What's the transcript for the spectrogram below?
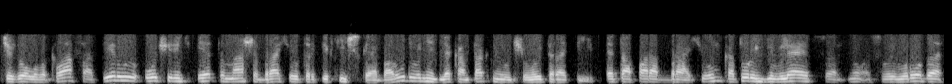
тяжелого класса. В первую очередь это наше брахиотерапевтическое оборудование для контактной лучевой терапии. Это аппарат Брахиум, который является ну, своего рода,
